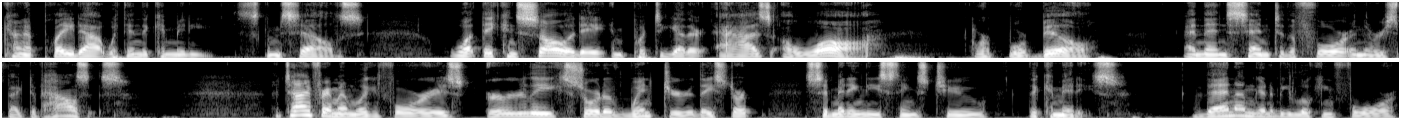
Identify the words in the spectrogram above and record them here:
kind of played out within the committees themselves, what they consolidate and put together as a law or, or bill, and then send to the floor in the respective houses. The time frame I'm looking for is early sort of winter. They start submitting these things to the committees. Then I'm going to be looking for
